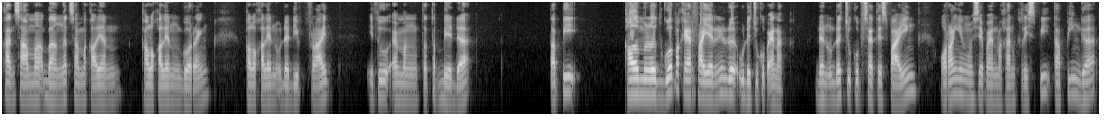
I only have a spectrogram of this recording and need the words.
akan sama banget sama kalian kalau kalian goreng. Kalau kalian udah deep fried, itu emang tetap beda. Tapi kalau menurut gue pakai air fryer ini udah udah cukup enak dan udah cukup satisfying orang yang masih pengen makan crispy tapi nggak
